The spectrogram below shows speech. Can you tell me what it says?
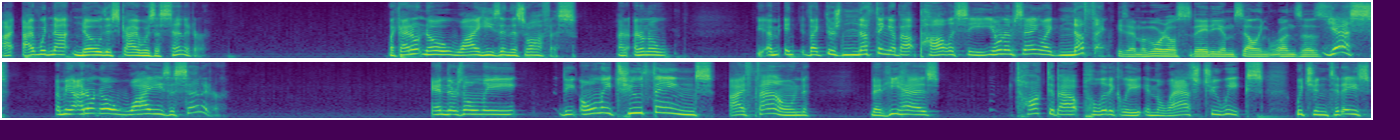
I, I would not know this guy was a senator. Like, I don't know why he's in this office. I, I don't know. I mean, like, there's nothing about policy. You know what I'm saying? Like, nothing. He's at Memorial Stadium selling runzas. Yes. I mean, I don't know why he's a senator. And there's only the only two things I found that he has talked about politically in the last two weeks, which in today's,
